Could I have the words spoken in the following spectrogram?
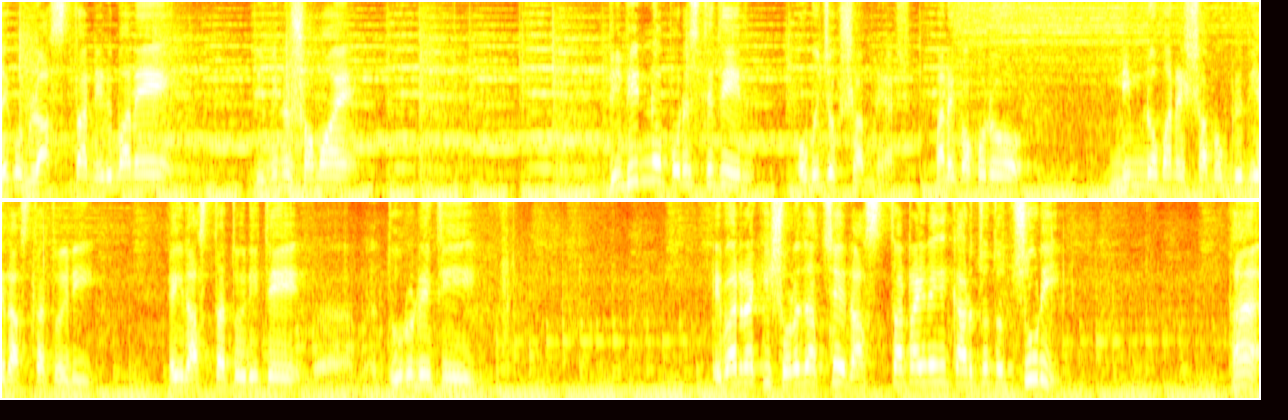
দেখুন, রাস্তা নির্মাণে বিভিন্ন সময় বিভিন্ন পরিস্থিতির অভিযোগ সামনে আসে। মানে কখনো নিম্নমানের সামগ্রী দিয়ে রাস্তা তৈরি, এই রাস্তা তৈরিতে দুর্নীতি। এবার নাকি শোনা যাচ্ছে, রাস্তাটাই নাকি কার্যত চুরি। হ্যাঁ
